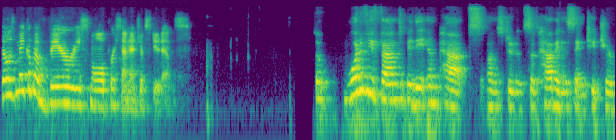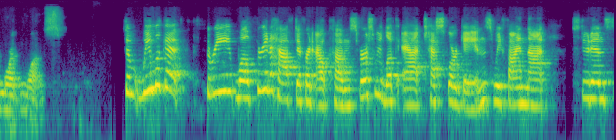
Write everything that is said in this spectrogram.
Those make up a very small percentage of students. So, what have you found to be the impacts on students of having the same teacher more than once? So, we look at three, well, three and a half different outcomes. First, we look at test score gains. We find that students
